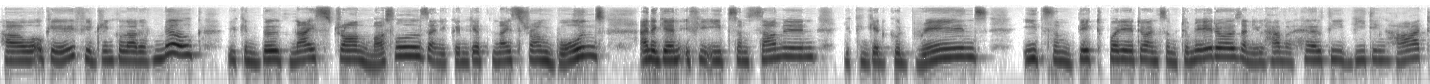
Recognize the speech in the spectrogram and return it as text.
how, okay, if you drink a lot of milk, you can build nice, strong muscles and you can get nice, strong bones. And again, if you eat some salmon, you can get good brains eat some baked potato and some tomatoes and you'll have a healthy beating heart.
